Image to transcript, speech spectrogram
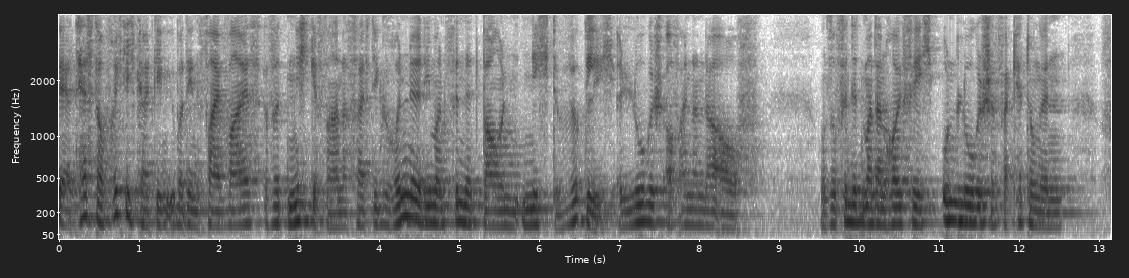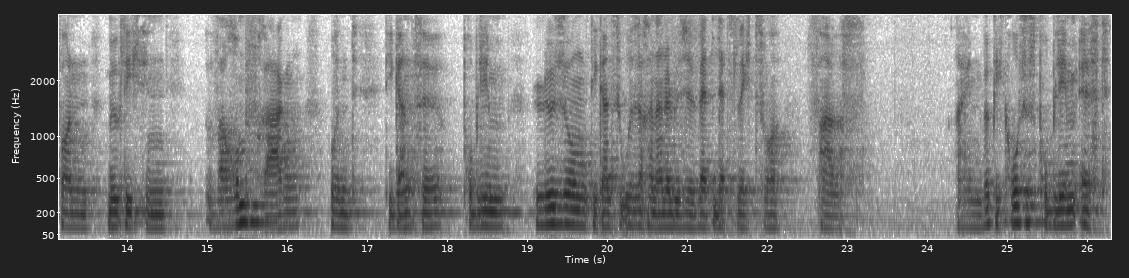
Der Test auf Richtigkeit gegenüber den Five Whys wird nicht gefahren. Das heißt, die Gründe, die man findet, bauen nicht wirklich logisch aufeinander auf. Und so findet man dann häufig unlogische Verkettungen von möglichen Warum-Fragen und die ganze Problemlösung, die ganze Ursachenanalyse wird letztlich zur Farce. Ein wirklich großes Problem ist,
